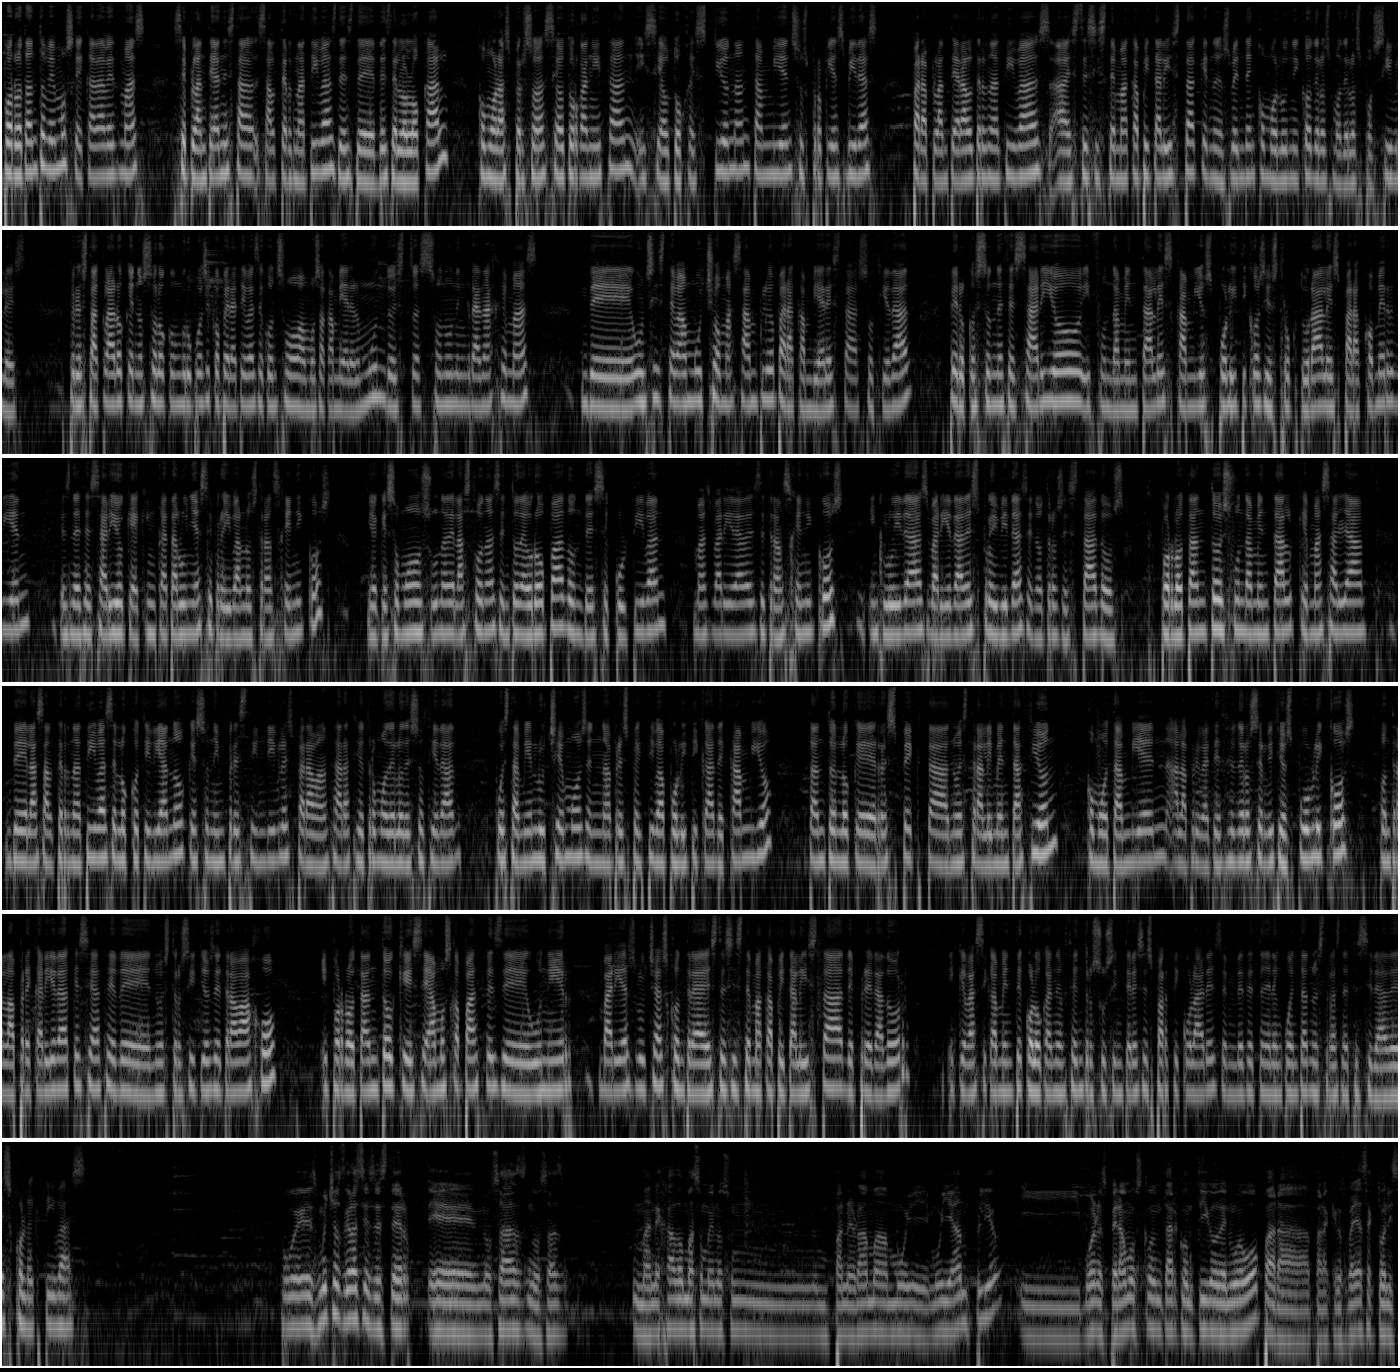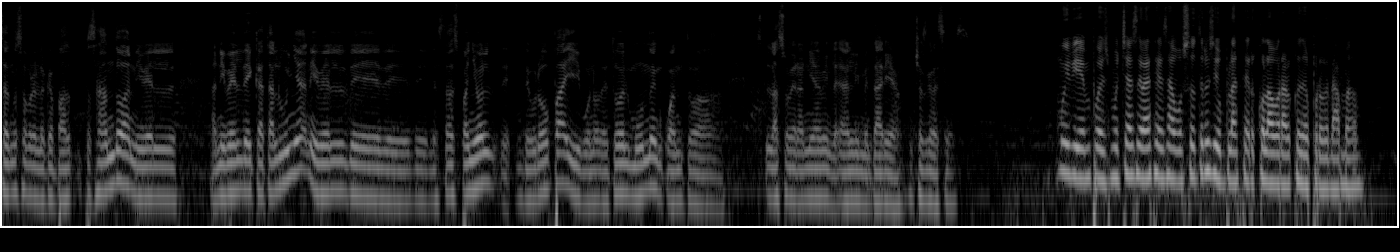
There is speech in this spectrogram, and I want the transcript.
Por lo tanto, vemos que cada vez más se plantean estas alternativas desde, desde lo local, como las personas se autoorganizan y se autogestionan también sus propias vidas para plantear alternativas a este sistema capitalista que nos venden como el único de los modelos posibles. Pero está claro que no solo con grupos y cooperativas de consumo vamos a cambiar el mundo, estos son un engranaje más de un sistema mucho más amplio para cambiar esta sociedad, pero que son necesarios y fundamentales cambios políticos y estructurales. Para comer bien es necesario que aquí en Cataluña se prohíban los transgénicos, ya que somos una de las zonas en toda Europa donde se cultivan más variedades de transgénicos, incluidas variedades prohibidas en otros estados. Por lo tanto, es fundamental que más allá de las alternativas de lo cotidiano, que son imprescindibles para avanzar hacia otro modelo de sociedad, pues también luchemos en una perspectiva política de cambio, tanto en lo que respecta a nuestra alimentación como también a la privatización de los servicios públicos, contra la precariedad que se hace de nuestros sitios de trabajo y por lo tanto que seamos capaces de unir varias luchas contra este sistema capitalista depredador y que básicamente coloca en el centro sus intereses particulares en vez de tener en cuenta nuestras necesidades colectivas. Pues muchas gracias Esther, eh, nos, has, nos has manejado más o menos un, panorama muy, muy amplio y bueno, esperamos contar contigo de nuevo para, para, que nos vayas actualizando sobre lo que está pasando a nivel, a nivel de Cataluña, a nivel del de, de, Estado español, de, de Europa y bueno, de todo el mundo en cuanto a la soberanía alimentaria. Muchas gracias. Muy bien, pues muchas gracias a vosotros y un placer colaborar con el programa.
